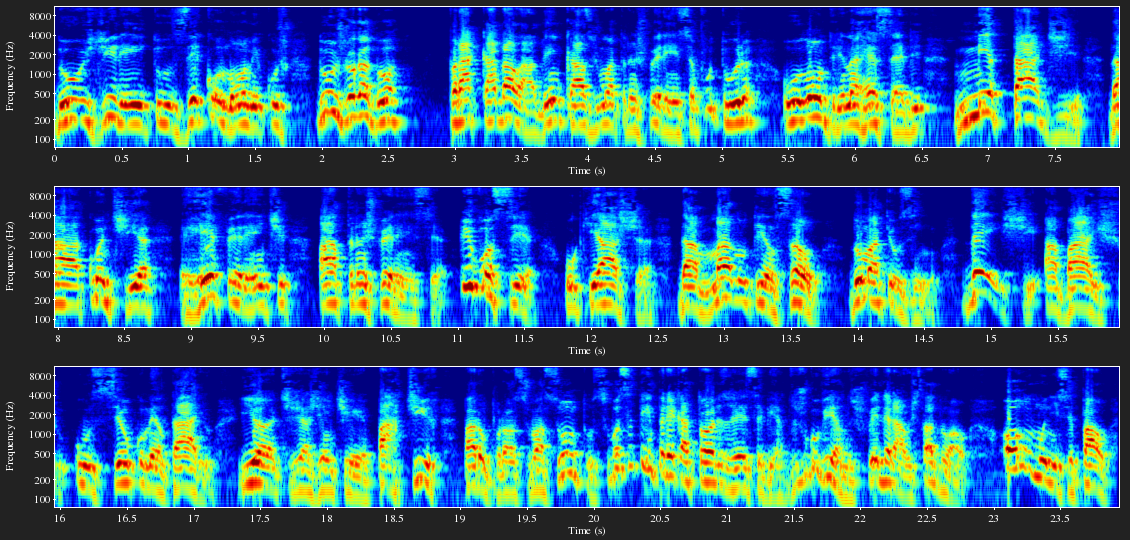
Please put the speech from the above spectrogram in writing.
dos direitos econômicos do jogador para cada lado. Em caso de uma transferência futura, o Londrina recebe metade da quantia referente à transferência. E você, o que acha da manutenção do Mateuzinho? Deixe abaixo o seu comentário. E antes de a gente partir para o próximo assunto, se você tem precatórios a receber dos governos federal, estadual ou municipal,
